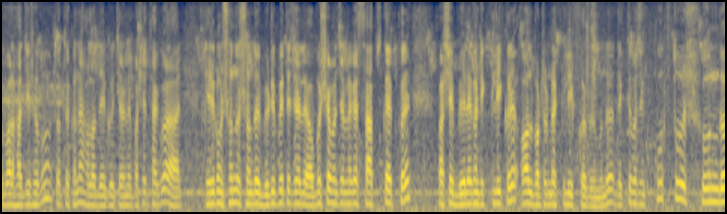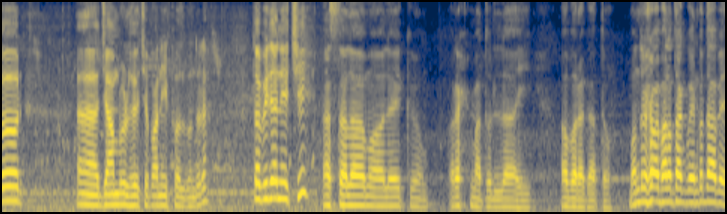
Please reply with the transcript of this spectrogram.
আবার হাজির হব। ততক্ষণে হালো দেখো চ্যানেলের পাশে থাকব। আর এরকম সুন্দর সুন্দর ভিডিও পেতে চাইলে অবশ্যই আমার চ্যানেলকে সাবস্ক্রাইব করে পাশে বেল আইকনটি ক্লিক করে অল বাটনটা ক্লিক করবেন বন্ধুরা। দেখতে পাচ্ছেন কত সুন্দর জামরুল হয়েছে পানি ফল, বন্ধুরা। তো বিদায় নিচ্ছি। আসসালামু আলাইকুম রহমতুল্লাহি আবরাকাত বন্ধুরা, সবাই ভালো থাকবেন। কোথা হবে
